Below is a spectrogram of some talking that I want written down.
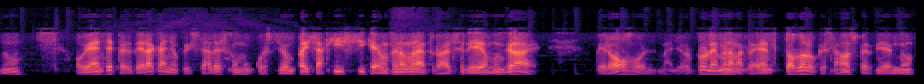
¿no? Obviamente perder a cañocristales como cuestión paisajística un fenómeno natural sería muy grave. Pero ojo, el mayor problema en la materia es todo lo que estamos perdiendo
